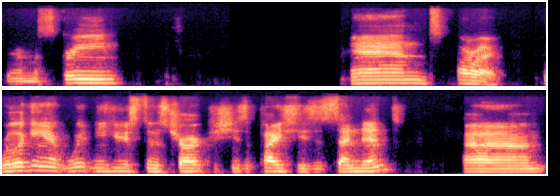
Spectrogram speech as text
Share my screen. And all right, we're looking at Whitney Houston's chart because she's a Pisces ascendant. Um,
